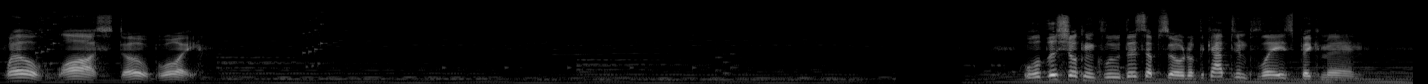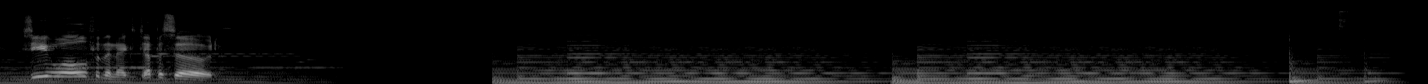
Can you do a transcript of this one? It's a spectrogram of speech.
12 lost. Oh boy. Well, this shall conclude this episode of the Captain Plays Pikmin. See you all for the next episode.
